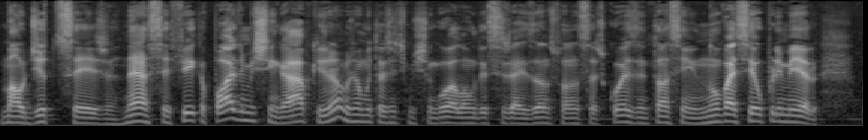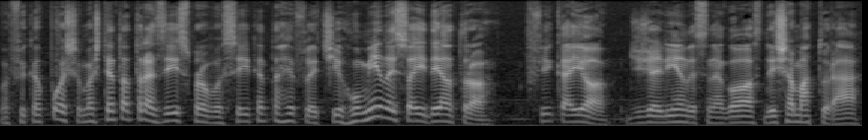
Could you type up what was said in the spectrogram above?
maldito seja, né? Você fica, pode me xingar, porque já, já muita gente me xingou ao longo desses 10 anos falando essas coisas, então assim, não vai ser o primeiro. Mas fica, poxa, mas tenta trazer isso para você e tenta refletir, rumina isso aí dentro, ó. Fica aí, ó, digerindo esse negócio, deixa maturar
